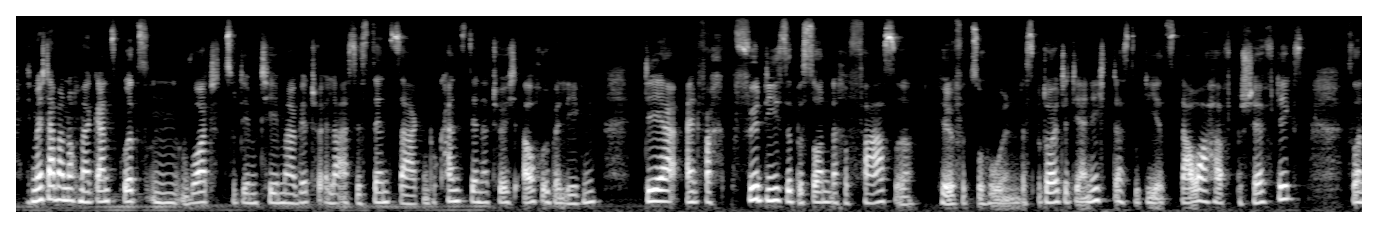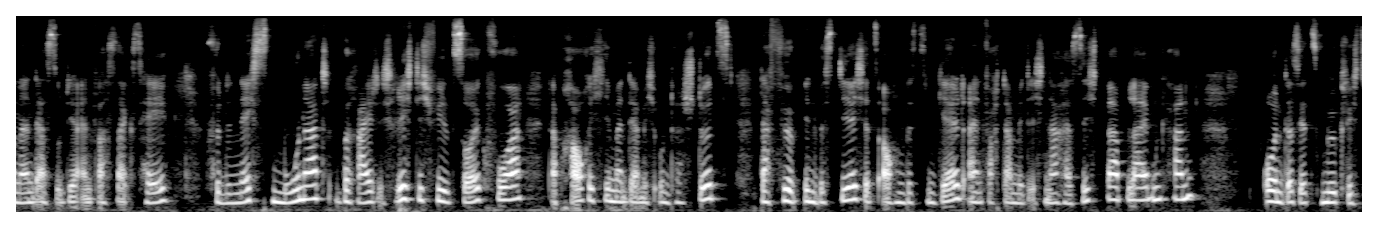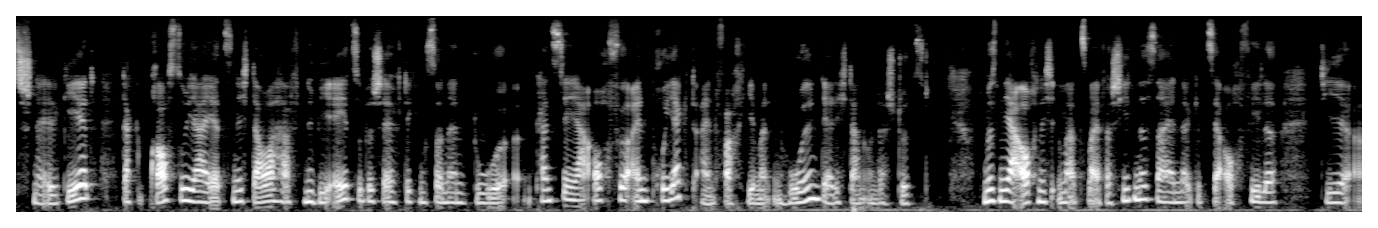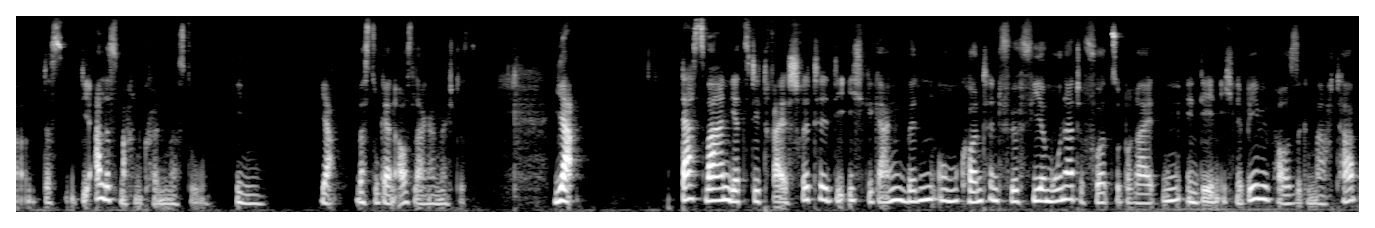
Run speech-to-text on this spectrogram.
Ich möchte aber noch mal ganz kurz ein Wort zu dem Thema virtueller Assistenz sagen. Du kannst dir natürlich auch überlegen, der einfach für diese besondere Phase Hilfe zu holen. Das bedeutet ja nicht, dass du die jetzt dauerhaft beschäftigst, sondern dass du dir einfach sagst, hey, für den nächsten Monat bereite ich richtig viel Zeug vor, da brauche ich jemanden, der mich unterstützt, dafür investiere ich jetzt auch ein bisschen Geld, einfach damit ich nachher sichtbar bleiben kann und das jetzt möglichst schnell geht, da brauchst du ja jetzt nicht dauerhaft eine VA zu beschäftigen, sondern du äh, kannst dir ja auch für ein Projekt einfach jemanden holen, der dich dann unterstützt. Es müssen ja auch nicht immer zwei verschiedene sein, da gibt es ja auch viele, die, äh, das, die alles machen können, was du ihnen, ja, was du gern auslagern möchtest. Ja, das waren jetzt die drei Schritte, die ich gegangen bin, um Content für vier Monate vorzubereiten, in denen ich eine Babypause gemacht habe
